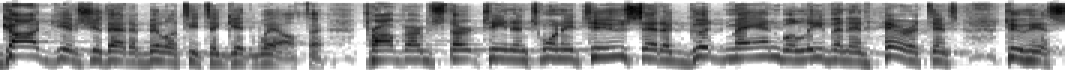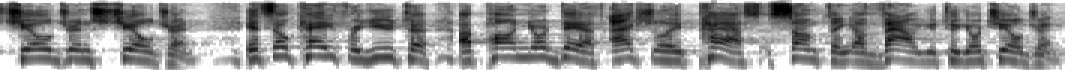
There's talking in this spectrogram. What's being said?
God gives you that ability to get wealth. Proverbs 13 and 22 said, A good man will leave an inheritance to his children's children. It's okay for you to, upon your death, actually pass something of value to your children.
